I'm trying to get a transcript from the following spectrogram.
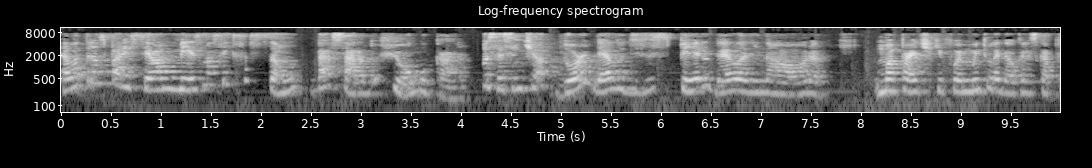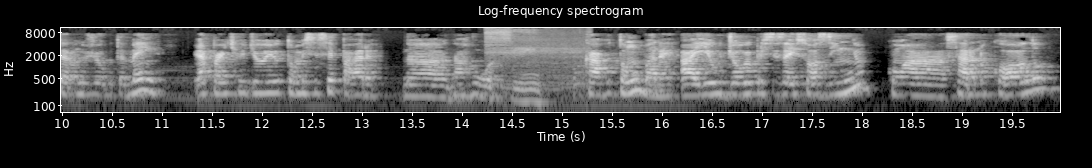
ela transpareceu a mesma sensação da Sarah do jogo, cara. Você sentia a dor dela, o desespero dela ali na hora. Uma parte que foi muito legal que eles captaram no jogo também a parte que o Joe e o Tommy se separam na, na rua. sim O carro tomba, né? Aí o Joel precisa ir sozinho, com a Sarah no colo.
